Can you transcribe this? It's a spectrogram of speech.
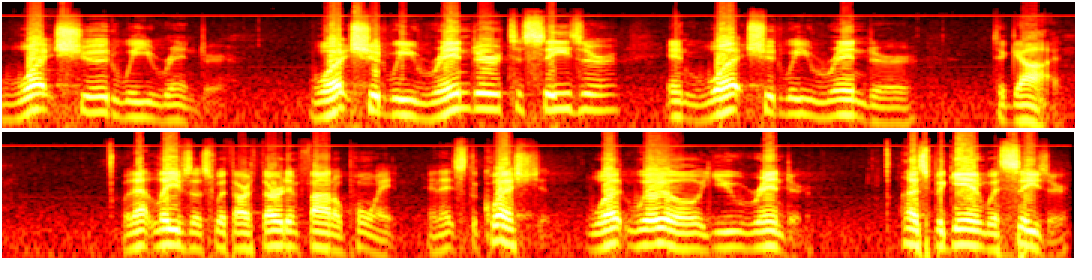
what should we render? What should we render to Caesar, and what should we render to God? Well, that leaves us with our third and final point, and it's the question what will you render? Let's begin with Caesar.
